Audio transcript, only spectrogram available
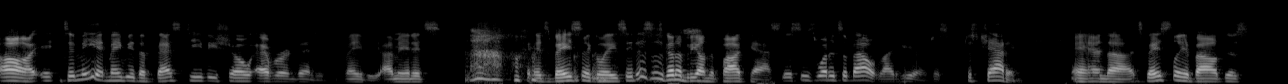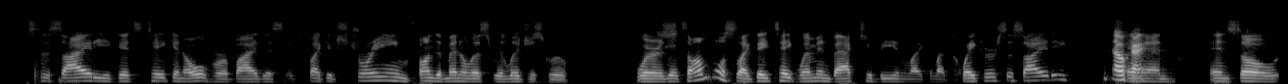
oh it, to me it may be the best TV show ever invented. Maybe I mean it's it's basically see this is going to be on the podcast. This is what it's about right here, just just chatting, and uh, it's basically about this society gets taken over by this like extreme fundamentalist religious group, where it's almost like they take women back to being like like Quaker society okay. and and so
